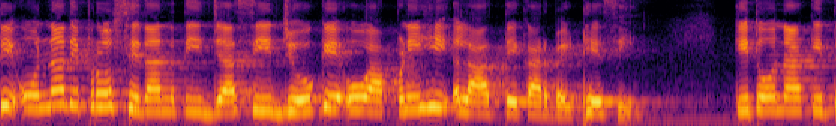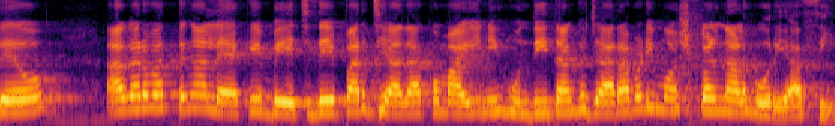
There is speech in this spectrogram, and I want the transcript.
ਤੇ ਉਹਨਾਂ ਦੇ ਭਰੋਸੇ ਦਾ ਨਤੀਜਾ ਸੀ ਜੋ ਕਿ ਉਹ ਆਪਣੀ ਹੀ ਔਲਾਦ ਤੇ ਕਰ ਬੈਠੇ ਸੀ। ਕਿਤੋਂ ਨਾ ਕਿਤੇ ਉਹ ਅਗਰਬੱਤੀਆਂ ਲੈ ਕੇ ਵੇਚਦੇ ਪਰ ਜ਼ਿਆਦਾ ਕਮਾਈ ਨਹੀਂ ਹੁੰਦੀ ਤਾਂ ਗੁਜ਼ਾਰਾ ਬੜੀ ਮੁਸ਼ਕਲ ਨਾਲ ਹੋ ਰਿਹਾ ਸੀ।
